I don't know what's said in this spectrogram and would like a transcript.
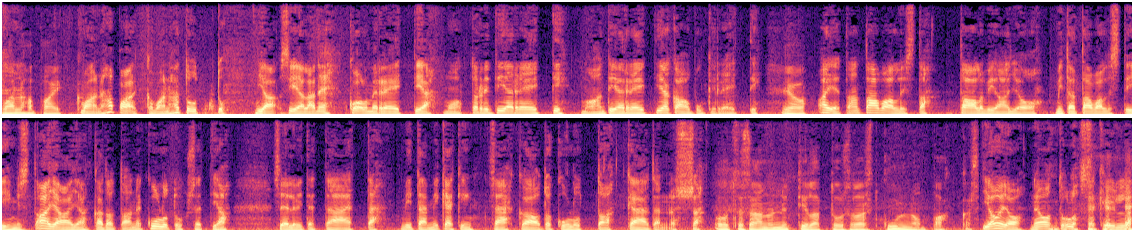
vanha paikka. Vanha paikka, vanha tuttu. Ja siellä ne kolme reittiä, moottoritiereitti, maantiereitti ja kaupunkireitti. Joo. Ajetaan tavallista talviajoa, mitä tavalliset ihmiset ajaa ja katsotaan ne kulutukset ja selvitetään, että mitä mikäkin sähköauto kuluttaa käytännössä. Oletko saanut nyt tilattua sellaiset kunnon pakkaset? Joo, joo, ne on tulossa kyllä.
